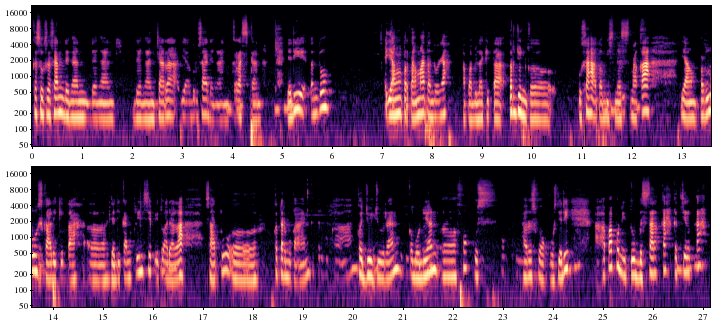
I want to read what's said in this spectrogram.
kesuksesan dengan dengan dengan cara ya berusaha dengan keras kan. Jadi tentu yang pertama tentunya apabila kita terjun ke usaha atau bisnis maka yang perlu sekali kita uh, jadikan prinsip itu adalah satu uh, keterbukaan, keterbukaan, kejujuran, kejujuran. kemudian uh, fokus harus fokus. Jadi apa pun itu besarkah kecilkah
